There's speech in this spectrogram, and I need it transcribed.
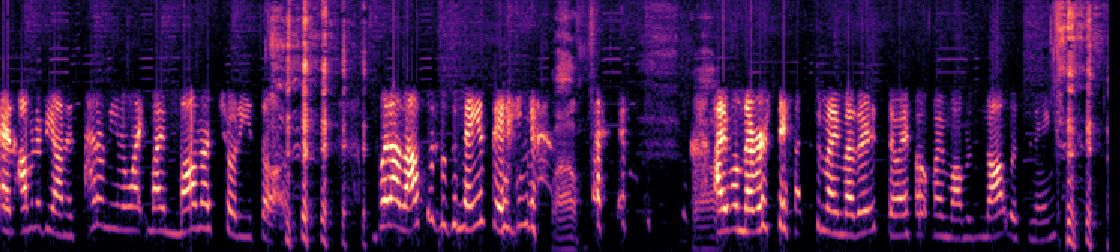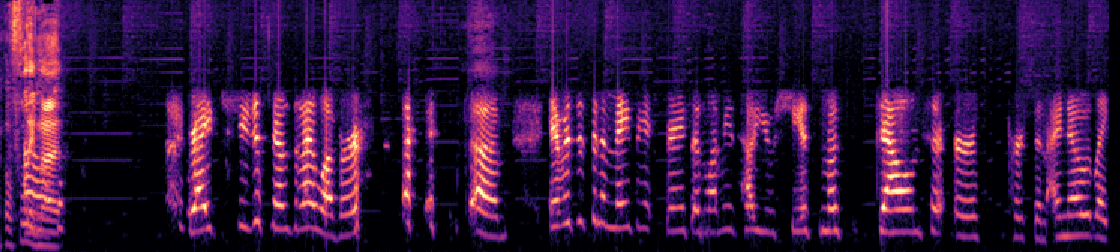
And I'm gonna be honest, I don't even like my mama's chorizo, but Adassa's was amazing. wow. Wow. I will never say that to my mother, so I hope my mom is not listening. Hopefully uh, not. right? She just knows that I love her. um, it was just an amazing experience, and let me tell you, she is the most down to earth person. I know, like,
